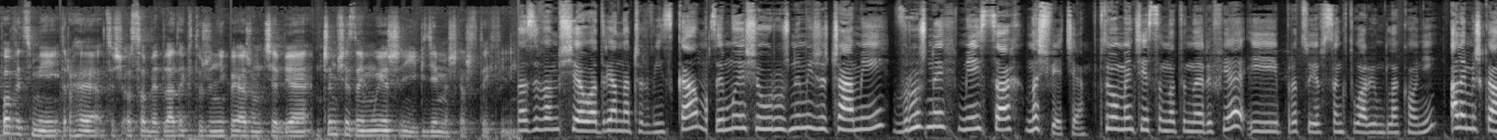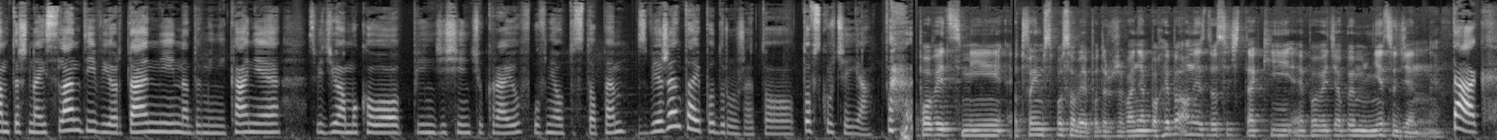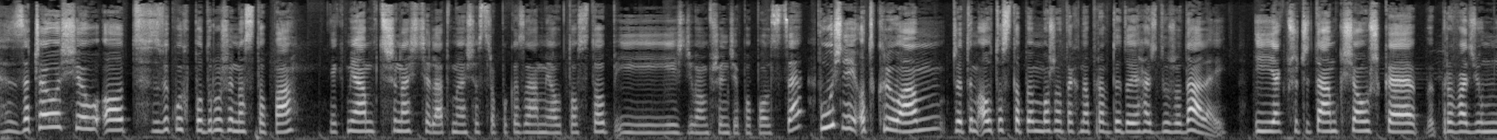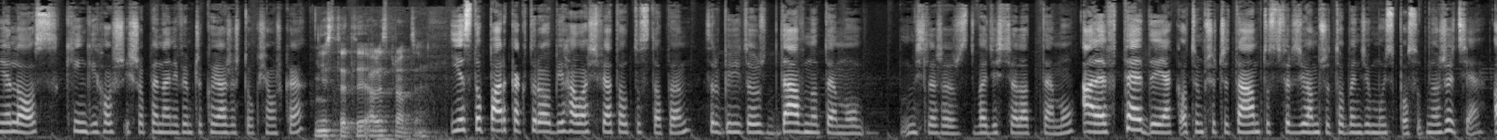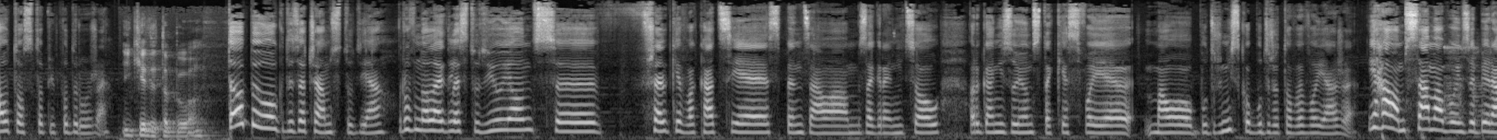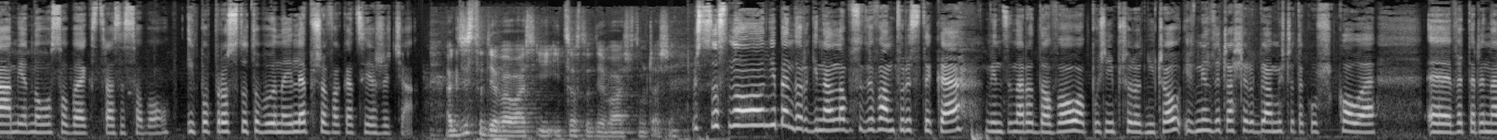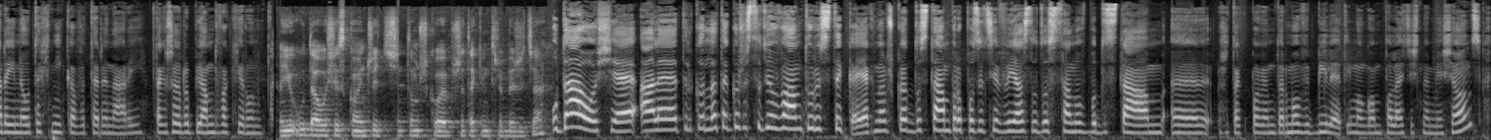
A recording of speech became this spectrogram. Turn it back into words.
Powiedz mi trochę coś o sobie dla tych, którzy nie kojarzą Ciebie. Czym się zajmujesz i gdzie mieszkasz w tej chwili? Nazywam się Adriana Czerwińska. Zajmuję się różnymi rzeczami w różnych miejscach na świecie. W tym momencie jestem na Teneryfie i pracuję w sanktuarium dla koni, ale mieszkałam też na Islandii, w Jordanii, na Dominikanie. Zwiedziłam około 50 krajów, głównie autostopem. Zwierzęta i podróże to, to w skrócie ja. Powiedz mi o Twoim sposobie podróżowania, bo chyba on jest dosyć taki, e, powiedziałbym, niecodzienny. Tak, zaczęło się od zwykłych podróży na stopa. Jak miałam 13 lat, moja siostra pokazała mi autostop i jeździłam wszędzie po Polsce. Później odkryłam, że tym autostopem można tak naprawdę dojechać dużo dalej. I jak przeczytałam książkę Prowadził mnie los Kingi Hosz i Chopina, nie wiem czy kojarzysz tą książkę. Niestety, ale sprawdzę. Jest to parka, która objechała świat autostopem. Zrobili to już dawno temu, myślę, że już 20 lat temu, ale wtedy, jak o tym przeczytałam, to stwierdziłam, że to będzie mój sposób na życie autostop i podróże. I kiedy to było? To było, gdy zaczęłam studia. Równolegle studiując, y, wszelkie wakacje spędzałam za granicą, organizując takie swoje mało budż- niskobudżetowe wojaże. Jechałam sama, bądź zabierałam jedną osobę ekstra ze sobą. I po prostu to były najlepsze wakacje życia. A gdzie studiowałaś i, i co studiowałaś w tym czasie? Wiesz co, no nie będę oryginalna, bo studiowałam turystykę międzynarodową, a później przyrodniczą i w międzyczasie robiłam jeszcze taką szkołę weterynaryjną, technika weterynarii. Także robiłam dwa kierunki. I udało się skończyć tą szkołę przy takim trybie życia? Udało się, ale tylko dlatego, że studiowałam turystykę. Jak na przykład dostałam propozycję wyjazdu do Stanów, bo dostałam, e, że tak powiem, darmowy bilet i mogłam polecieć na miesiąc.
